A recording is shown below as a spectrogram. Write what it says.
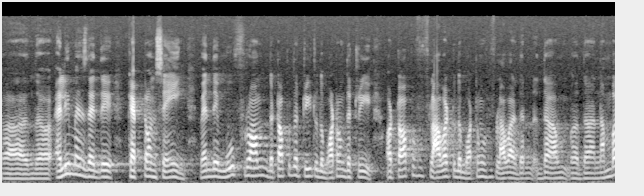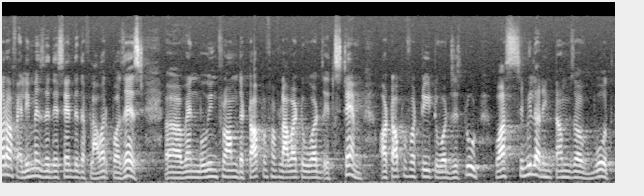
uh, the elements that they kept on saying when they move from the top of the tree to the bottom of the tree or top of a flower to the bottom of a flower then the, um, uh, the number of elements that they said that the flower possessed uh, when moving from the top of a flower towards its stem or top of a tree towards its root was similar in terms of both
